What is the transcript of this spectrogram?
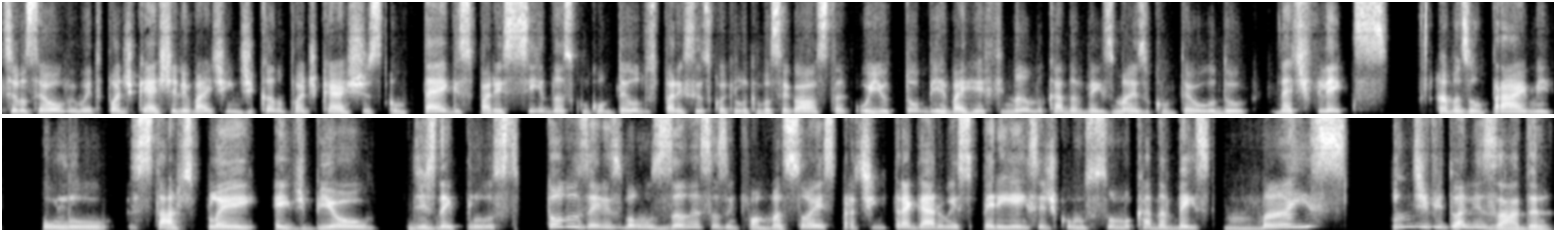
Se você ouve muito podcast, ele vai te indicando podcasts com tags parecidas, com conteúdos parecidos com aquilo que você gosta. O YouTube vai refinando cada vez mais o conteúdo. Netflix, Amazon Prime, Hulu, Stars Play, HBO, Disney Plus, todos eles vão usando essas informações para te entregar uma experiência de consumo cada vez mais individualizada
